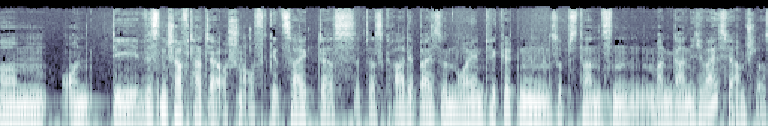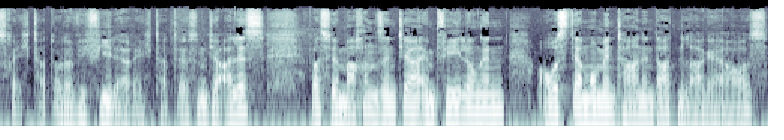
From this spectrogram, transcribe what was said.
Ähm, und die Wissenschaft hat ja auch schon oft gezeigt, dass, dass gerade bei so neu entwickelten Substanzen man gar nicht weiß, wer am Schluss Recht hat oder wie viel er Recht hat. Es sind ja alles, was wir machen, sind ja Empfehlungen aus der momentanen Datenlage heraus.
